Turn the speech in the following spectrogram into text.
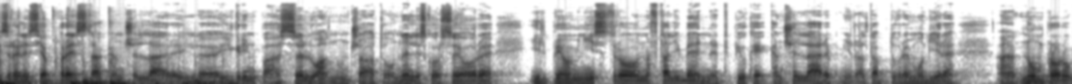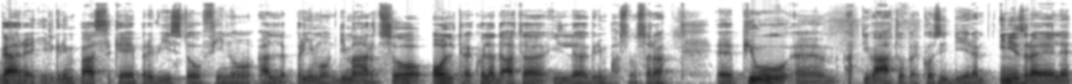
Israele si appresta a cancellare il, il, Green Pass, lo ha annunciato nelle scorse ore il primo ministro Naftali Bennett, più che cancellare, in realtà dovremmo dire a non prorogare il Green Pass che è previsto fino al primo di marzo, oltre a quella data il Green Pass non sarà eh, più eh, attivato, per così dire, in Israele.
